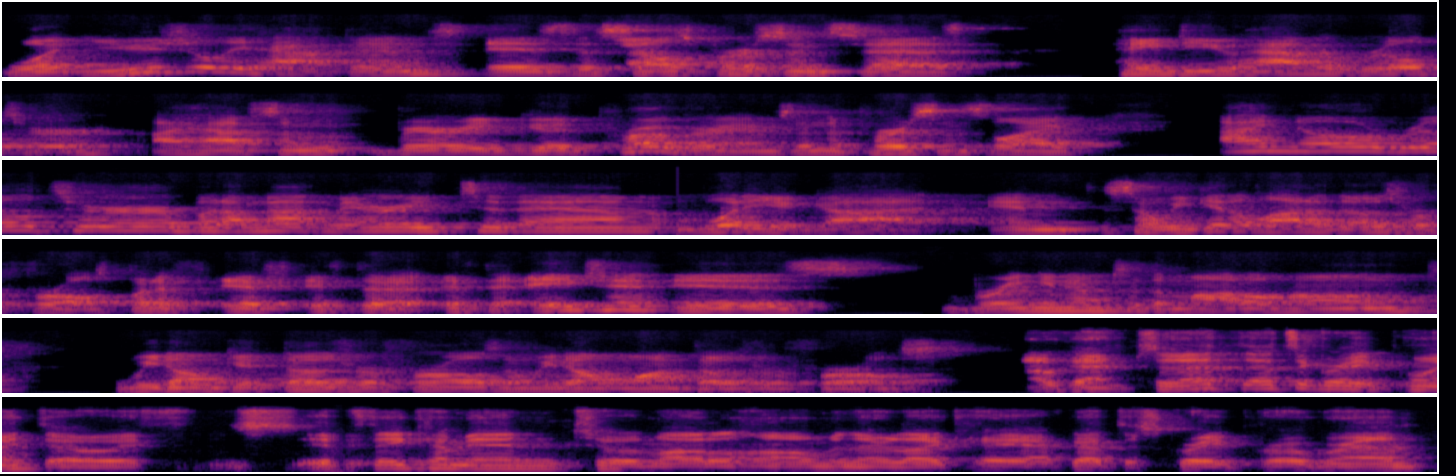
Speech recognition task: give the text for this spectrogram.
what usually happens is the salesperson says, Hey, do you have a realtor? I have some very good programs. And the person's like, I know a realtor, but I'm not married to them. What do you got? And so we get a lot of those referrals. But if if if the if the agent is bringing them to the model home, we don't get those referrals and we don't want those referrals. Okay, so that that's a great point though. If if they come in to a model home and they're like, "Hey, I've got this great program,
